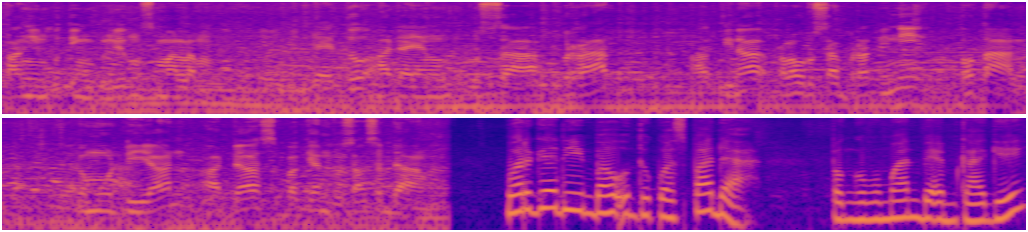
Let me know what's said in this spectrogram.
angin puting beliung semalam. Yaitu ada yang rusak berat, artinya kalau rusak berat ini total. Kemudian ada sebagian rusak sedang. Warga diimbau untuk waspada. Pengumuman BMKG,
